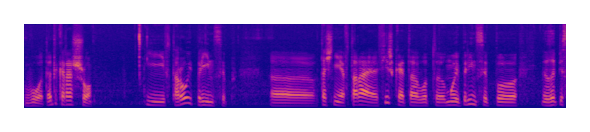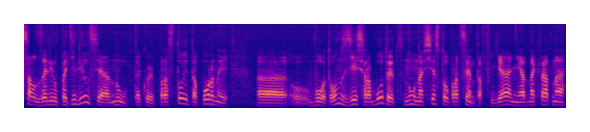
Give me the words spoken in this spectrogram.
Вот, это хорошо. И второй принцип, э, точнее, вторая фишка, это вот мой принцип э, записал, залил, поделился, ну, такой простой, топорный, вот, он здесь работает, ну, на все сто процентов. Я неоднократно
